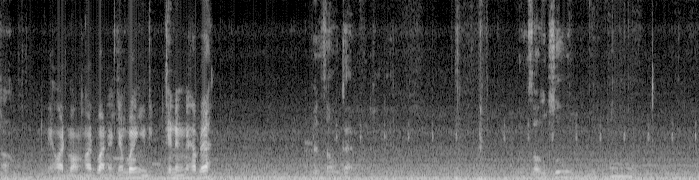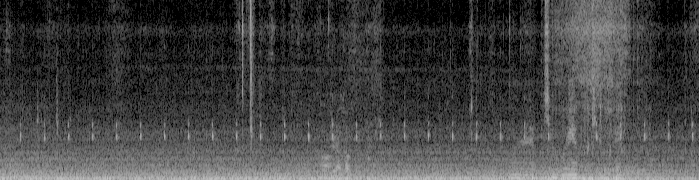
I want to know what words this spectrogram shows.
เอาไปหอดมองหอดบอลจังเบิ้งอีกทีหนึ่งนะครับเด้อเป็นสองกันสองสู้อาแล้วครับ แวบชูแวบชูแวบ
